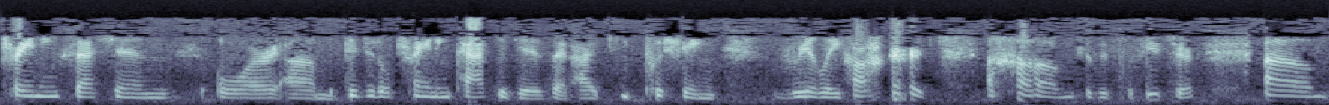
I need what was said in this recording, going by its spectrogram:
training sessions or um, digital training packages that I keep pushing really hard because um, it's the future. Um,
